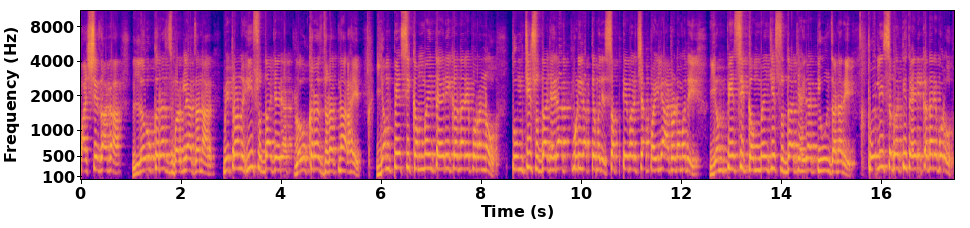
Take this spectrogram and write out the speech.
पाचशे जागा लवकरच भरल्या जाणार. मित्रांनो ही सुद्धा जाहिरात लवकरच धडकणार आहे. एमपीएससी कंबाईन तयारी करणारे पोरांनो तुमची सुद्धा जाहिरात पुढील हप्त्यामध्ये सप्टेंबरच्या पहिल्या आठवड्यामध्ये एमपीएससी कंबाईनची सुद्धा जाहिरात येऊन जाणार आहे. पोलीस भरती तयारी करणारे बरोबर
